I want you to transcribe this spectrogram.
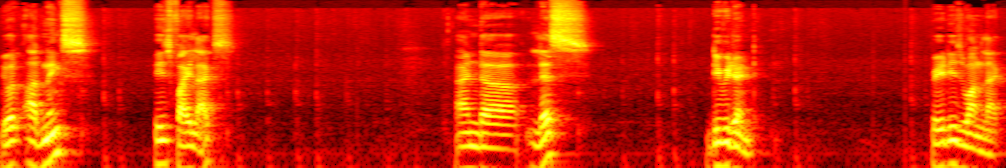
your earnings is 5 lakhs. And uh, less dividend paid is 1 lakh.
